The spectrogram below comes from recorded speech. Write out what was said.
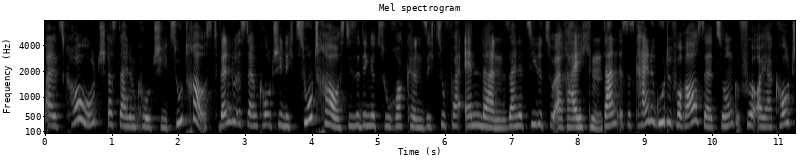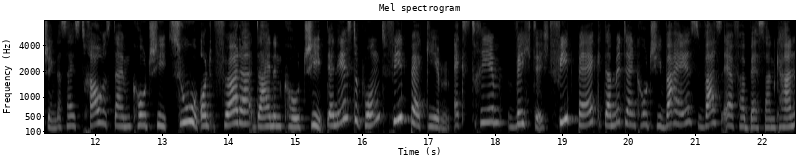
als Coach das deinem Coachee zutraust. Wenn du es deinem Coachee nicht zutraust, diese Dinge zu rocken, sich zu verändern, seine Ziele zu erreichen, dann ist es keine gute Voraussetzung für euer Coaching. Das heißt, trau es deinem Coachee zu und förder deinen Coachee. Der nächste Punkt, Feedback geben. Extrem wichtig. Feedback, damit dein Coachee weiß, was er verbessern kann.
